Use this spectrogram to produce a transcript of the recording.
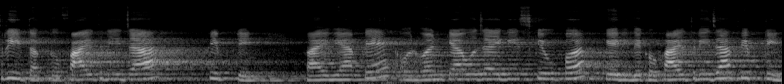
थ्री तक तो फाइव थ्री जा फिफ्टीन फाइव यहाँ पे और वन क्या हो जाएगी इसके ऊपर? केरी देखो फाइव थ्री जा फिफ्टीन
